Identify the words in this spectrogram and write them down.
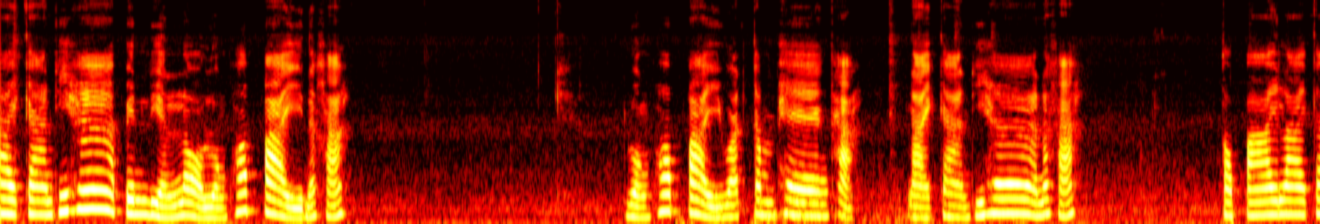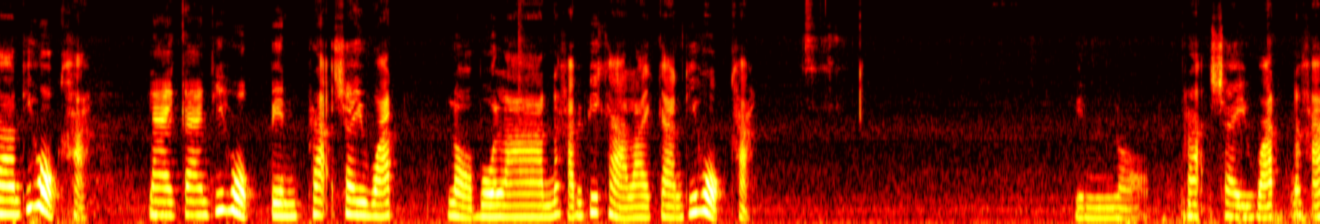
รายการที่ 5 เป็นเหรียญหล่อหลวงพ่อไป่นะคะ หลวงพ่อไป่วัดกำแพงค่ะ รายการที่ 5 นะคะ ต่อไปรายการที่ 6 ค่ะ รายการที่ 6 เป็นพระชัยวัดหล่อโบราณนะคะพี่พี่ๆค่ะรายการที่ 6 ค่ะ เป็นหล่อพระชัยวัดนะคะ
